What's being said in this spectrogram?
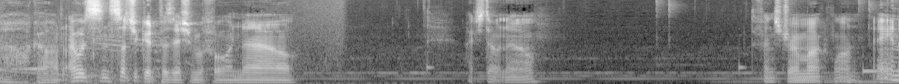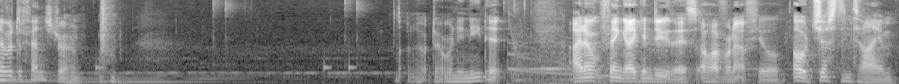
Oh god, I was in such a good position before. Now, I just don't know. Defense drone Mark One. Hey, another defense drone. no, no, don't really need it. I don't think I can do this. Oh, I've run out of fuel. Oh, just in time.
